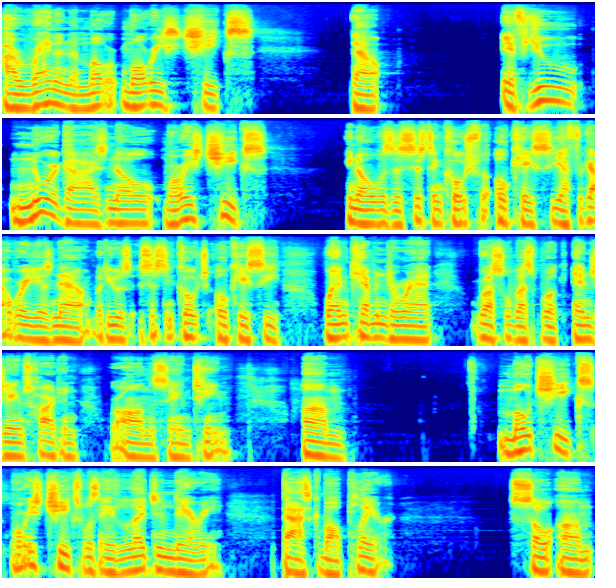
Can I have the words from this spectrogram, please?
I ran into Maurice Cheeks. Now, if you newer guys know Maurice Cheeks, you know, was assistant coach for OKC. I forgot where he is now, but he was assistant coach OKC when Kevin Durant, Russell Westbrook, and James Harden were all on the same team. Um, Mo Cheeks, Maurice Cheeks was a legendary basketball player. So um,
